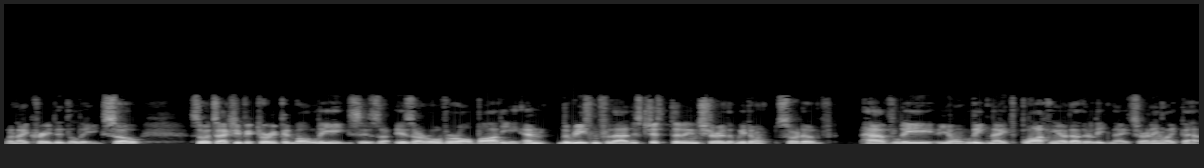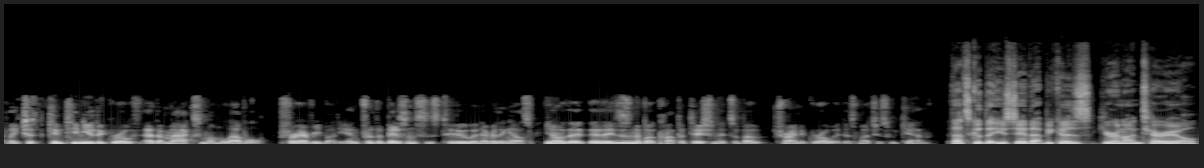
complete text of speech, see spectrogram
when I created the league. So, so it's actually Victoria Pinball Leagues is is our overall body, and the reason for that is just to ensure that we don't sort of have league, you know, league nights blocking out other league nights or anything like that. Like just continue the growth at a maximum level for everybody and for the businesses too and everything else. You know, that, that it isn't about competition. It's about trying to grow it as much as we can. That's good that you say that because here in Ontario,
